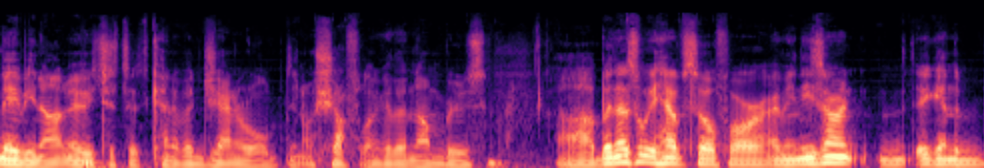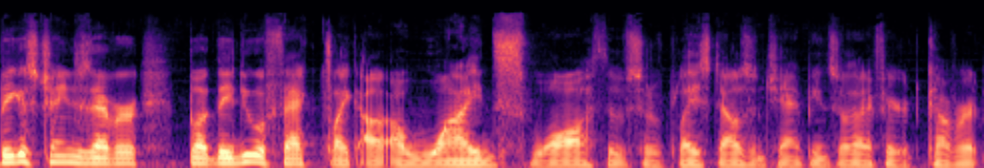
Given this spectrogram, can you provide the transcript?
maybe not. Maybe it's just a kind of a general, you know, shuffling of the numbers. Uh, but that's what we have so far. I mean, these aren't again the biggest changes ever, but they do affect like a, a wide swath of sort of playstyles and champions. So that I figured to cover it.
